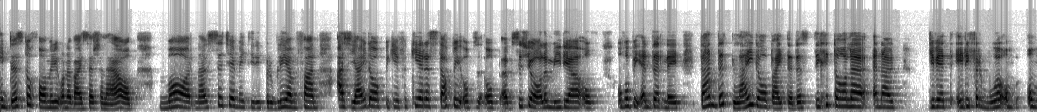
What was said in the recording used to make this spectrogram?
en dis tog waarmee die onderwysers hulle help. Maar nou sit jy met hierdie probleem van as jy dalk bietjie verkeerde stappie op op op sosiale media of of op die internet, dan dit bly daar buite. Dis digitale inhoud jy weet het die vermoë om om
